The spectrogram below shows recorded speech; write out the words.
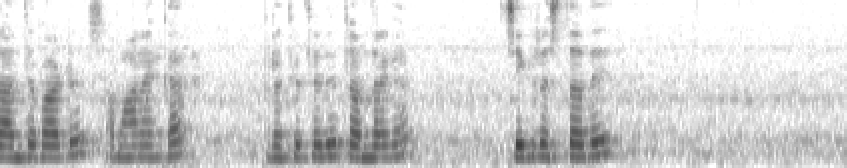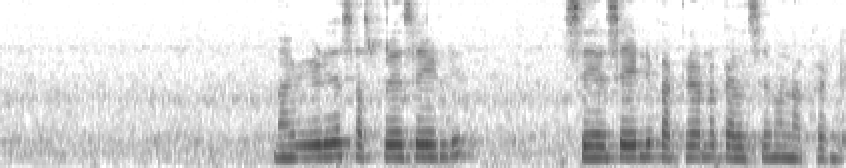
దాంతోపాటు సమానంగా బ్రతుకుతుంది తొందరగా చిగురిస్తుంది. మా వీడియో సబ్స్క్రైబ్ చేయండి షేర్ చేయండి పక్కనే ఉన్న బెల్ సింబల్ నొక్కండి.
